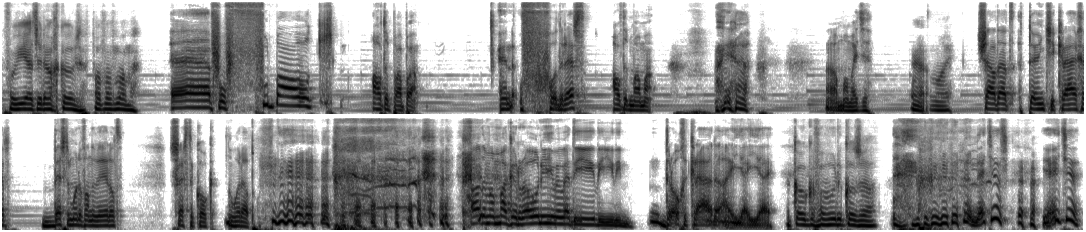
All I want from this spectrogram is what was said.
Voor wie had je dan gekozen? Papa of mama? Eh, voor voetbal altijd papa. En voor de rest altijd mama. ja. Oh, mamaatje. Ja, mooi. Shout-out Teuntje Krijger. Beste moeder van de wereld. Slechtste kok. What up? Altijd maar macaroni met die, die, die droge kruiden. Ai, ai, ai. We koken van woede wel. Netjes. Jeetje.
